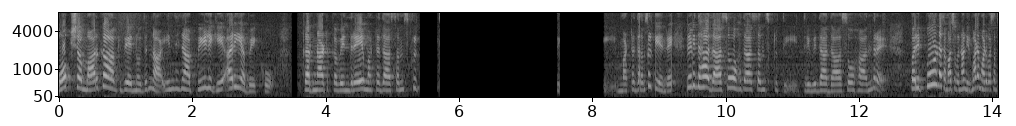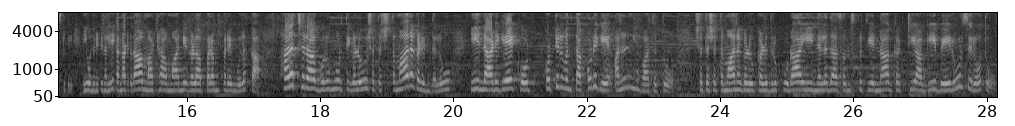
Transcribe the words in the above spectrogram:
ಮೋಕ್ಷ ಮಾರ್ಗ ಆಗಿದೆ ಅನ್ನೋದನ್ನ ಇಂದಿನ ಪೀಳಿಗೆ ಅರಿಯಬೇಕು. ಕರ್ನಾಟಕವೆಂದರೆ ಮಠದ ಸಂಸ್ಕೃತಿ ಮಠದ ಸಂಸ್ಕೃತಿ ಅಂದ್ರೆ ತ್ರಿವಿಧ ದಾಸೋಹದ ಸಂಸ್ಕೃತಿ. ತ್ರಿವಿಧ ದಾಸೋಹ ಅಂದ್ರೆ ಪರಿಪೂರ್ಣ ಸಮಾಜವನ್ನು ನಿರ್ಮಾಣ ಮಾಡುವ ಸಂಸ್ಕೃತಿ. ಈ ಒಂದು ನಿಟ್ಟಿನಲ್ಲಿ ಕರ್ನಾಟಕದ ಮಠ ಮಾನ್ಯಗಳ ಪರಂಪರೆ ಮೂಲಕ ಹರಚರ ಗುರುಮೂರ್ತಿಗಳು ಶತಶತಮಾನಗಳಿಂದಲೂ ಈ ನಾಡಿಗೆ ಕೊಟ್- ಕೊಟ್ಟಿರುವಂತಹ ಕೊಡುಗೆ ಅನನ್ಯವಾದದ್ದು. ಶತಶತಮಾನಗಳು ಕಳೆದರೂ ಕೂಡ ಈ ನೆಲದ ಸಂಸ್ಕೃತಿಯನ್ನ ಗಟ್ಟಿಯಾಗಿ ಬೇರೂರಿಸಿರೋದು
